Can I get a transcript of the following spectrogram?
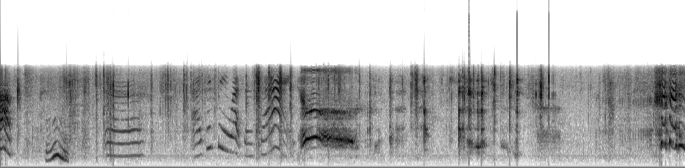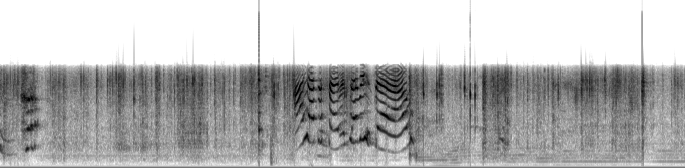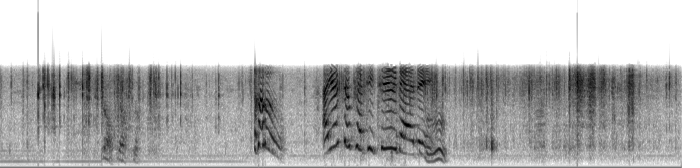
look. Ooh. Uh, I can see what's inside. No, no, no. I am so pretty too, Daddy. Ooh.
